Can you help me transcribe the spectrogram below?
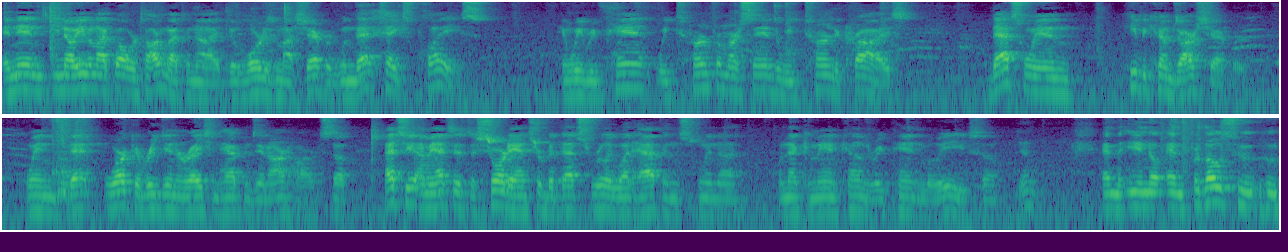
And then, you know, even like what we're talking about tonight, the Lord is my shepherd. When that takes place, and we repent, we turn from our sins, and we turn to Christ, that's when He becomes our shepherd. When that work of regeneration happens in our hearts. So that's I mean, that's just a short answer, but that's really what happens when uh, when that command comes: repent and believe. So yeah, and you know, and for those who who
